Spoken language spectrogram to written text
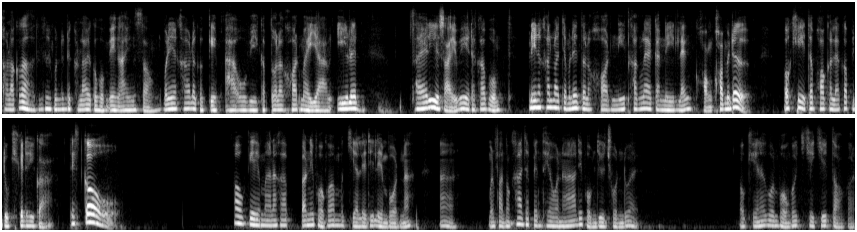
อาแล้วก็ทุกท่านคนด้วยนะครับอยู่กับผมเองไอซ์สองวันนี้นะครับเราก็เกม ROV กับตัวละครใหม่อย่างอีเลนไซรี่สายเวทนะครับผมวันนี้นะครับเราจะมาเล่นตัวละครนี้ครั้งแรกกันในแรงค์ของคอมเมเดอร์โอเค ถ้าพร้อมกันแล้วก็ไปดูคลิปกันเลยดีกว่า let's go เข้าเกมมานะครับ ตอนนี้ผมก็มาเคลียร์เลที่เลนบนนะ อ่าเหมือนฝั่งตรงข้ามจะเป็นเทวนาที่ผมยืนชนด้วย โอเคนะทุกคนผมก็เคลียร์คลิปต่อก่อน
